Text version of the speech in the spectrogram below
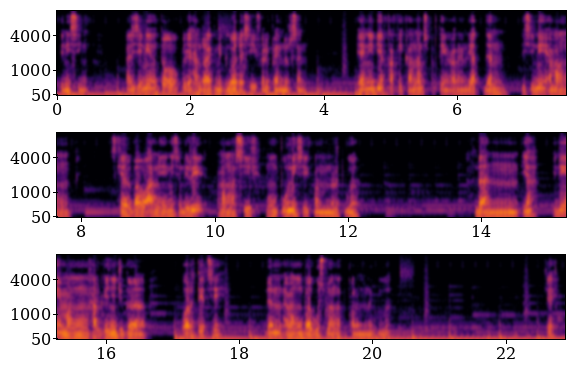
finishing. Nah, di sini untuk pilihan right mid gua ada si Felipe Anderson. Ya ini dia kaki kanan seperti yang kalian lihat dan di sini emang skill bawaannya ini sendiri emang masih mumpuni sih kalau menurut gua dan ya ini emang harganya juga worth it sih dan emang bagus banget kalau menurut gua. Oke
